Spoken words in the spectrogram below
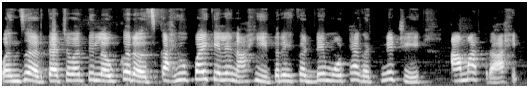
पण जर त्याच्यावरती लवकरच काही उपाय केले नाही तर हे खड्डे मोठ्या घटनेची आमात्रा आहे.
